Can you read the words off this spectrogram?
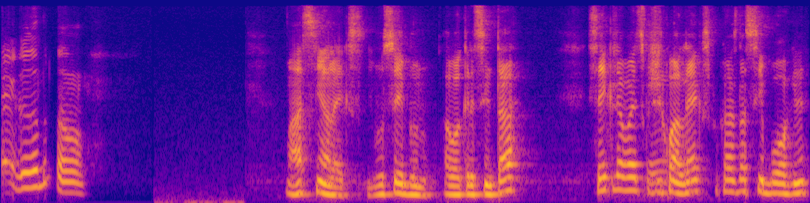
pregando, não. Mas sim, Alex. E você, Bruno? Algo a acrescentar? Sei que já vai discutir Sim. com o Alex por causa da Cyborg, né?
